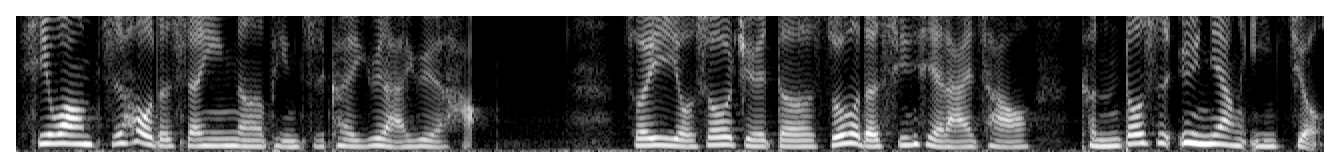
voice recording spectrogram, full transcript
希望之后的声音呢，品质可以越来越好。所以有时候觉得所有的心血来潮，可能都是酝酿已久。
